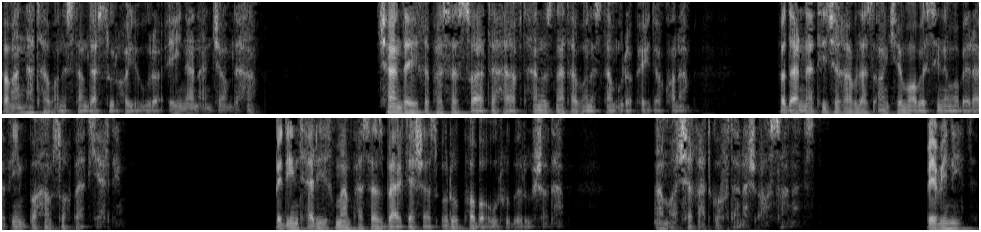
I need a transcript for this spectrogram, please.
و من نتوانستم دستورهای او را عینا انجام دهم. چند دقیقه پس از ساعت هفت هنوز نتوانستم او را پیدا کنم و در نتیجه قبل از آنکه ما به سینما برویم با هم صحبت کردیم. بدین طریق من پس از برگشت از اروپا با او روبرو شدم. اما چقدر گفتنش آسان است. ببینید،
